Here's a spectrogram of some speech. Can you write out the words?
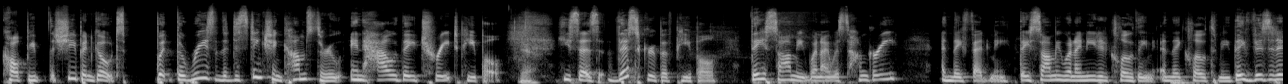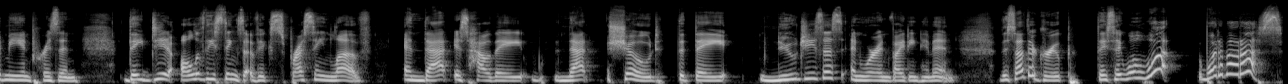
call people the sheep and goats. But the reason the distinction comes through in how they treat people. Yeah. He says, This group of people, they saw me when I was hungry and they fed me. They saw me when I needed clothing and they clothed me. They visited me in prison. They did all of these things of expressing love. And that is how they, that showed that they knew Jesus and were inviting him in. This other group, they say, well, what? What about us?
